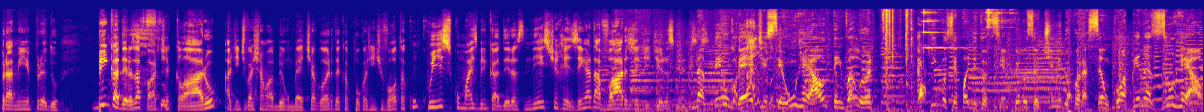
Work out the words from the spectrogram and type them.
para mim e para Edu. Brincadeiras à parte, é claro. A gente vai chamar B1 Bet agora e daqui a pouco a gente volta com quiz, com mais brincadeiras neste resenha da Várzea de Dia das Crianças. Na B1 Bet, seu um real tem valor. Aqui você pode torcer pelo seu time do coração com apenas um real.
